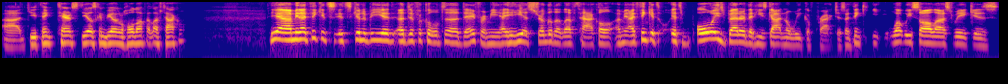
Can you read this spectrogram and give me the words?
Uh, do you think Terence Steele is going to be able to hold up at left tackle? Yeah, I mean, I think it's it's going to be a, a difficult uh, day for him. He he has struggled at left tackle. I mean, I think it's it's always better that he's gotten a week of practice. I think what we saw last week is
